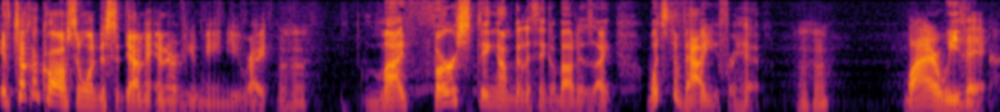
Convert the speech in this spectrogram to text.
if Tucker Carlson wanted to sit down and interview me and you, right? Mm-hmm. My first thing I'm going to think about is like, what's the value for him? Mm-hmm. Why are we there?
